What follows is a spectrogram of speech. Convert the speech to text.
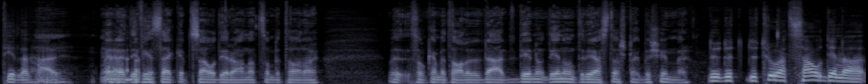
till den här. Mm. Men det, det finns säkert saudier och annat som betalar som kan betala det där. Det är nog, det är nog inte deras största bekymmer. Du, du, du tror att saudierna,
